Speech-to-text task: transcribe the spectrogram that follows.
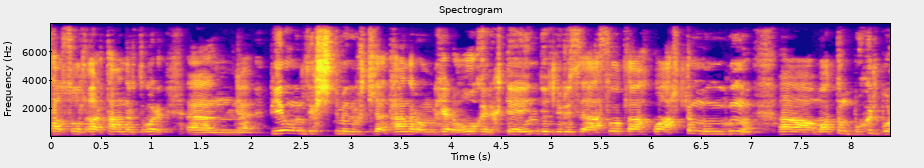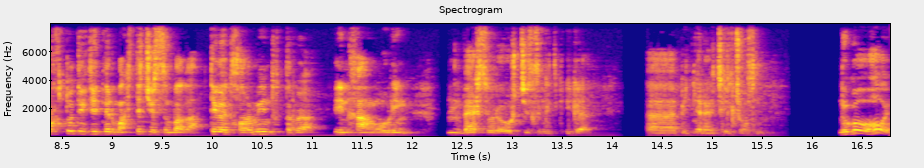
сав суулгаар та нар зүгээр бие үнэлэгчд минь хүртлээ та нар үнэхээр уух хэрэгтэй энэ дэлгэрээс асуудал авахгүй алтан мөнгөн модон бүхэл бурхтуудыг тэд нэр магтаж ирсэн байгаа. Тэгээд хормын дотор энэ хаан өөрийн байр суурь өөрчилсөн гэдгийг бид нэр ажиглаж болно. Нөгөө хой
